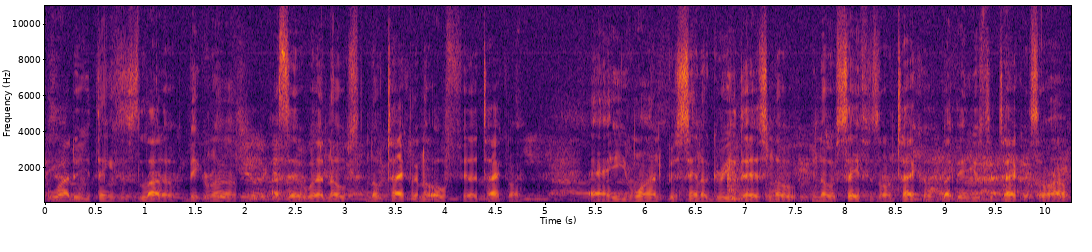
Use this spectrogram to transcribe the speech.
"Why do you think there's a lot of big runs?" I said, "Well, no, no tackling, no overfield tackling." And he 100% agreed that it's no, no safeties on tackle like they used to tackle. So um,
